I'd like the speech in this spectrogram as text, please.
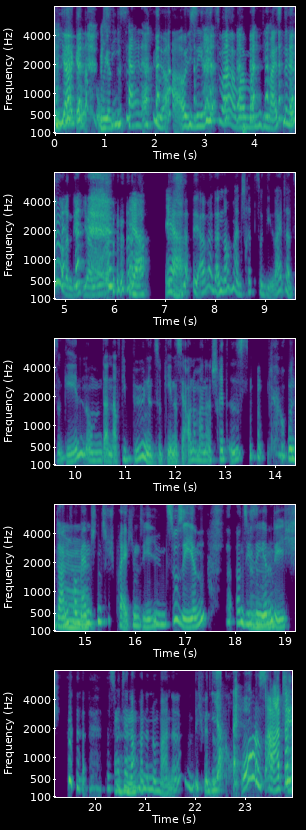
Ja, genau. Mich Jetzt bist keiner. Ja, und ich sehe dich zwar, aber man, die meisten hören dich ja nur. Ja. Ja. ja, aber dann nochmal einen Schritt zu weiter zu gehen, um dann auf die Bühne zu gehen, das ja auch nochmal ein Schritt ist. Und dann mm. vor Menschen zu sprechen, sie zu sehen und sie mm. sehen dich. Das wird mhm. ja nochmal eine Nummer, ne? Und ich finde es ja. großartig,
